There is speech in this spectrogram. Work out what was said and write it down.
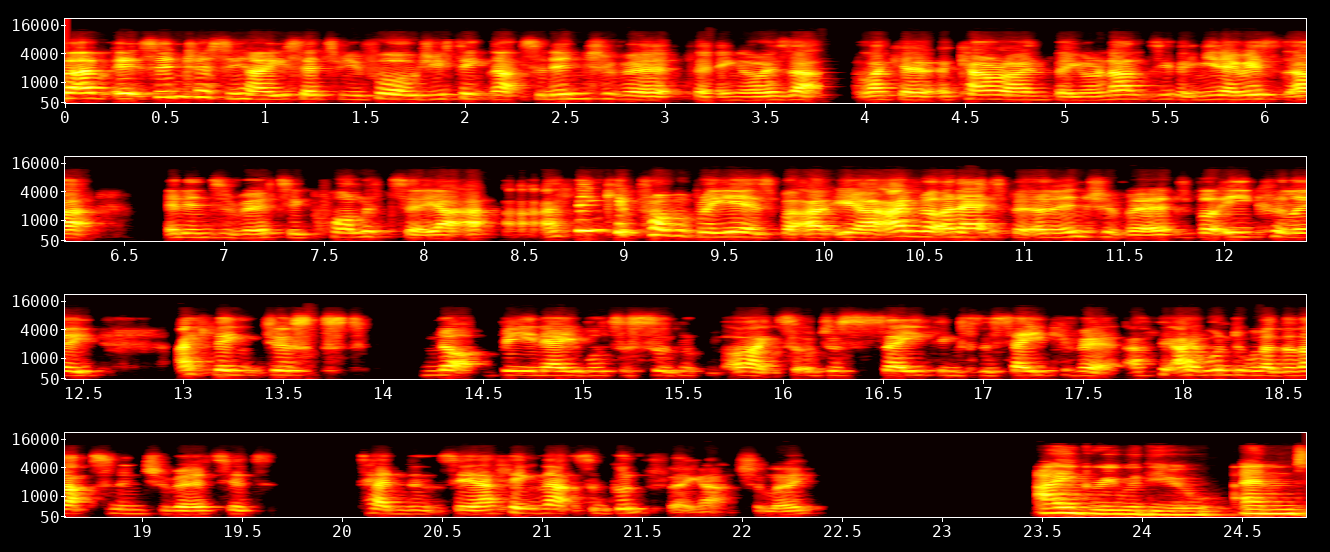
But um, it's interesting how you said to me before. Do you think that's an introvert thing, or is that like a, a Caroline thing or a Nancy thing? You know, is that an introverted quality? I, I think it probably is, but I, you know, I'm not an expert on introverts. But equally, I think just not being able to sort of, like sort of just say things for the sake of it. I think I wonder whether that's an introverted tendency. And I think that's a good thing, actually. I agree with you. And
